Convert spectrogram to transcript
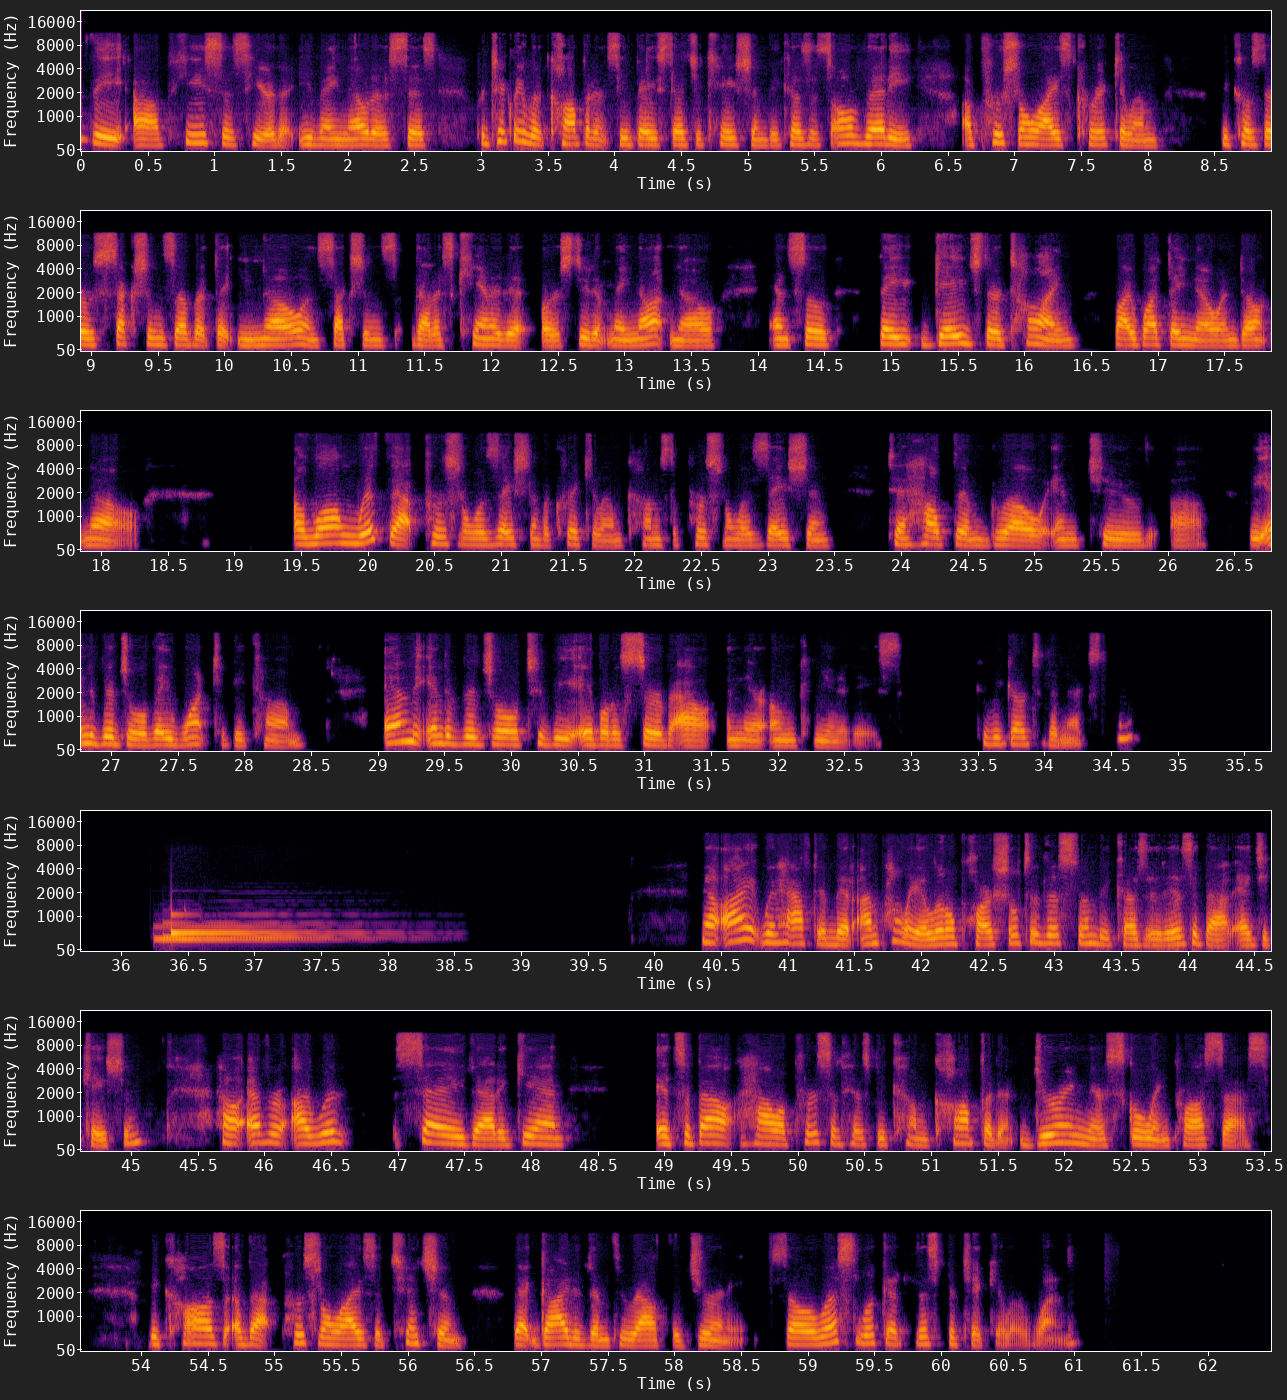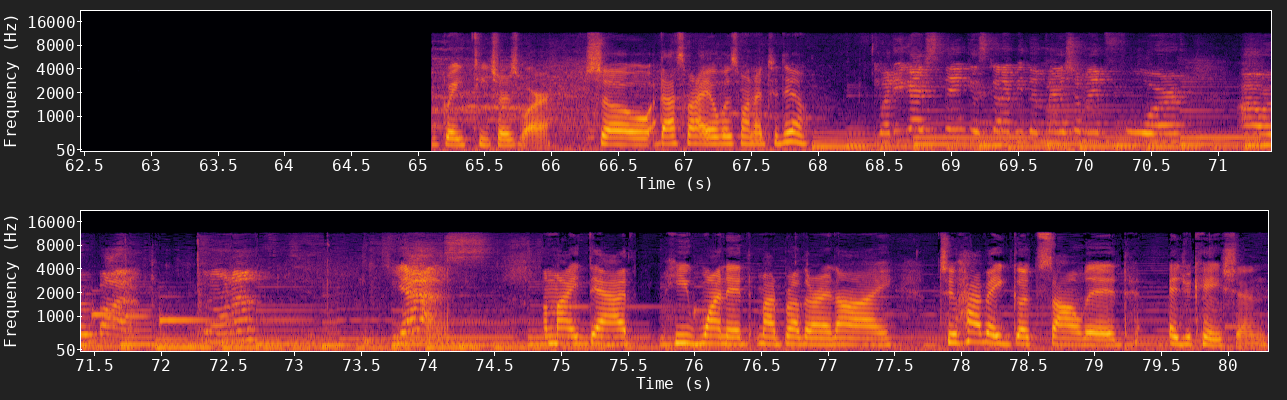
The uh, pieces here that you may notice is particularly with competency-based education because it's already a personalized curriculum because there's sections of it that you know and sections that a candidate or a student may not know. And so they gauge their time by what they know and don't know. Along with that personalization of a curriculum comes the personalization to help them grow into uh, the individual they want to become and the individual to be able to serve out in their own communities. Could we go to the next one? Now, I would have to admit, I'm probably a little partial to this one because it is about education. However, I would say that again, it's about how a person has become confident during their schooling process because of that personalized attention that guided them throughout the journey. So let's look at this particular one. Great teachers were. So that's what I always wanted to do. What do you guys think is gonna be the measurement for our bottom? Mona? Yes. My dad, he wanted my brother and I to have a good, solid education.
